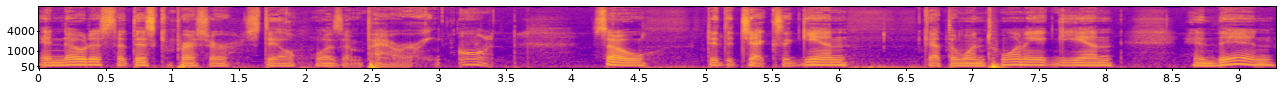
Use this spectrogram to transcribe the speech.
and noticed that this compressor still wasn't powering on. So did the checks again, got the 120 again, and then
